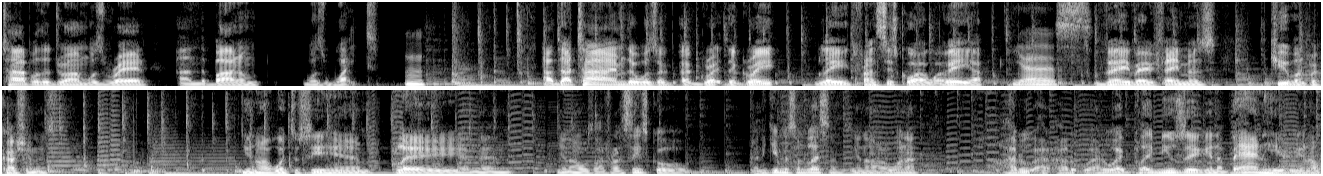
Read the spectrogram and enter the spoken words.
top of the drum was red and the bottom was white. Mm. At that time, there was a, a great, the great late Francisco Aguabella, Yes. very, very famous Cuban percussionist. You know, I went to see him play, and then, you know, I was like, Francisco, can you give me some lessons? You know, I want to, you know, how do, how do, how do I play music in a band here? You know,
